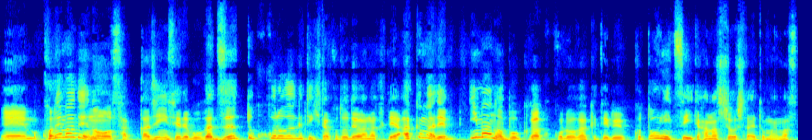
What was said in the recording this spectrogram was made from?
えーこれまでの作家人生で僕がずっと心がけてきたことではなくて、あくまで今の僕が心がけてることについて話をしたいと思います。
